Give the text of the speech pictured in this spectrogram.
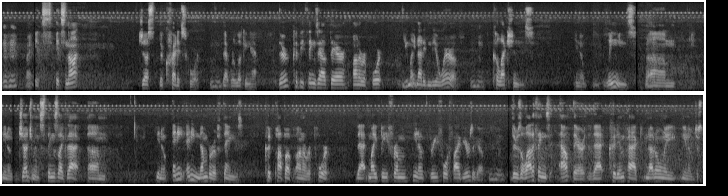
Mm-hmm. Right? It's it's not just the credit score mm-hmm. that we're looking at. There could be things out there on a report you might not even be aware of. Mm-hmm. Collections, you know, liens, mm-hmm. um, you know, judgments, things like that. Um, you know, any any number of things could pop up on a report that might be from you know three, four, five years ago. Mm-hmm. There's a lot of things out there that could impact not only you know just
